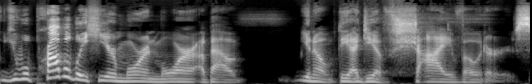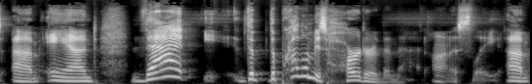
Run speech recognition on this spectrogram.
you will probably hear more and more about you know the idea of shy voters um, and that the the problem is harder than that honestly. Um,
